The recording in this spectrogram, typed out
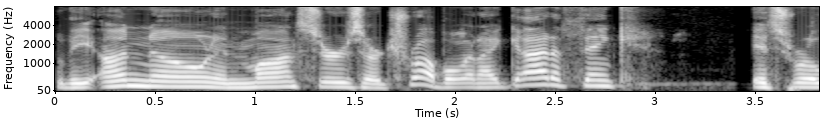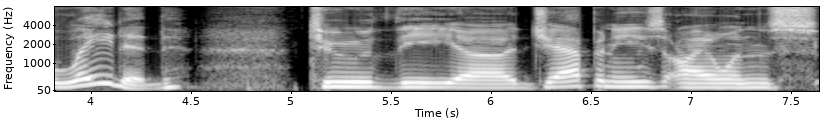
the unknown and monsters are trouble. And I got to think it's related to the uh, Japanese islands'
